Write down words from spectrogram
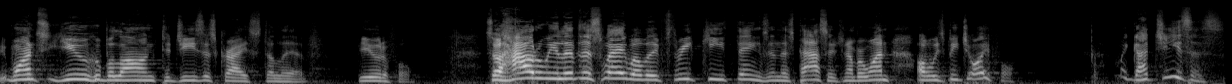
wants you who belong to Jesus Christ to live. Beautiful. So, how do we live this way? Well, we have three key things in this passage. Number one, always be joyful. Oh my God, Jesus.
